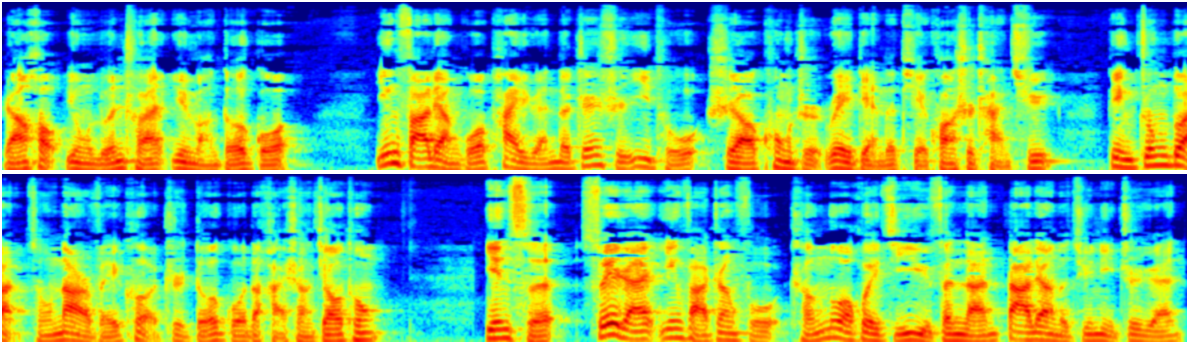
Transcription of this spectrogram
然后用轮船运往德国。英法两国派员的真实意图是要控制瑞典的铁矿石产区，并中断从纳尔维克至德国的海上交通。因此，虽然英法政府承诺会给予芬兰大量的军力支援，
